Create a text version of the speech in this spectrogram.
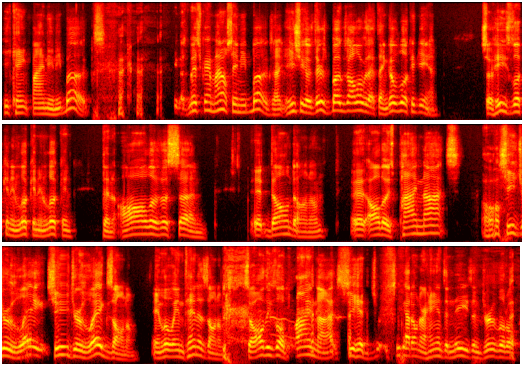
he can't find any bugs. He goes, Miss Graham, I don't see any bugs. he, she goes, there's bugs all over that thing. Go look again. So he's looking and looking and looking. Then all of a sudden, it dawned on him, uh, all those pine knots. Oh. She drew leg. She drew legs on them and little antennas on them. So all these little pine knots, she had she got on her hands and knees and drew little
